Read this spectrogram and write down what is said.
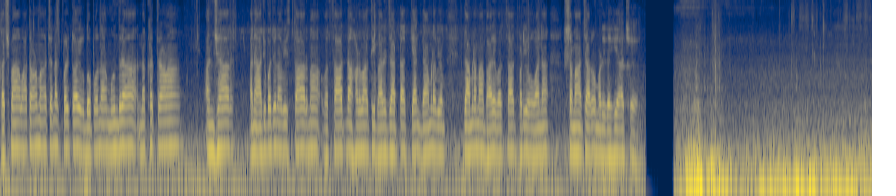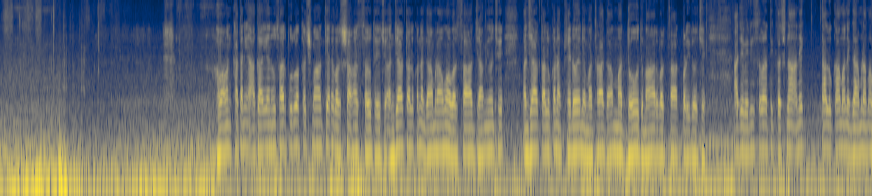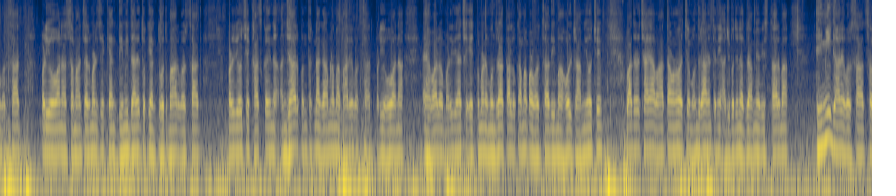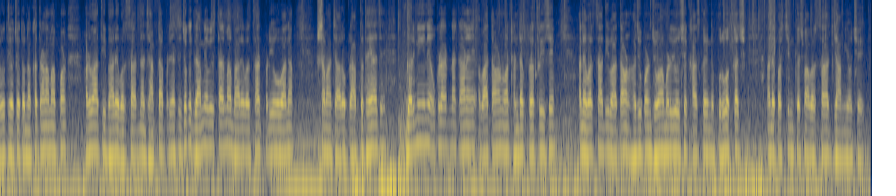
કચ્છમાં વાતાવરણમાં અચાનક પલટો આવ્યો બપોરના મુંદ્રા, નખત્રાણા, અંજાર અને આજુબાજુના વિસ્તારમાં વરસાદના હળવાથી ભારે ઝાપટા. ક્યાંક ગામડા, ગામડામાં ભારે વરસાદ પડ્યો હોવાના સમાચારો મળી રહ્યા છે. હવામાન ખાતાની આગાહી અનુસાર પૂર્વ કચ્છમાં અત્યારે વરસાદ શરૂ થયો છે. અંજાર તાલુકાના ગામડાઓમાં વરસાદ જામ્યો છે. અંજાર તાલુકાના ખેડોઈ અને મથડા ગામમાં ધોધમાર વરસાદ પડી રહ્યો છે. આજે વહેલી સવારથી કચ્છના અનેક તાલુકામાં અને ગામડામાં વરસાદ પડ્યો હોવાના સમાચાર મળે છે. ક્યાંક ધીમી ધારે તો ક્યાંક ધોધમાર વરસાદ પડી રહ્યો છે. ખાસ કરીને અંજાર પંથકના ગામડામાં ભારે વરસાદ પડ્યો હોવાના અહેવાલો મળી રહ્યા છે. એ પ્રમાણે મુંદ્રા તાલુકામાં પણ વરસાદી માહોલ જામ્યો છે. વાદળછાયા વાતાવરણ વચ્ચે મુંદ્રા અને તેની આજુબાજુના ગ્રામ્ય વિસ્તારમાં ધીમી ધારે વરસાદ શરૂ થયો છે, તો નખત્રાણામાં પણ હળવાથી ભારે વરસાદના ઝાપટા પડ્યા છે. જોકે ગ્રામ્ય વિસ્તારમાં ભારે વરસાદ પડ્યો હોવાના સમાચારો પ્રાપ્ત થયા છે. ગરમી અને ઉકળાટના કારણે વાતાવરણમાં ઠંડક પ્રસરી છે અને વરસાદી વાતાવરણ હજુ પણ જોવા મળી રહ્યું છે, ખાસ કરીને પૂર્વ કચ્છ અને પશ્ચિમ કચ્છમાં વરસાદ જામ્યો છે.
